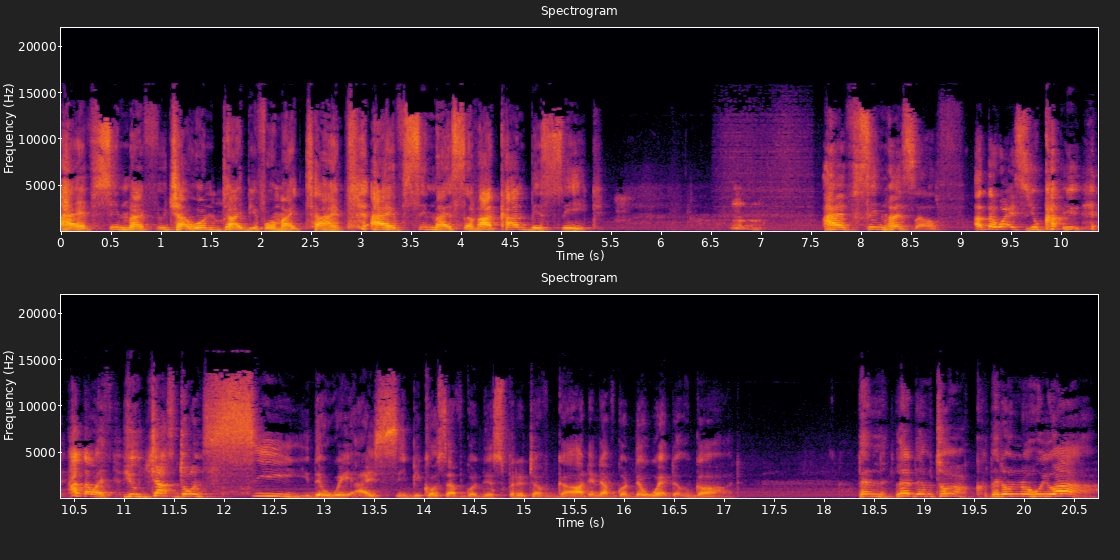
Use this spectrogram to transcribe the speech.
I have seen my future. I won't die before my time. I have seen myself. I can't be sick. I have seen myself. Otherwise, you can't. You, otherwise, you just don't see the way I see because I've got the Spirit of God and I've got the Word of God. Then let them talk. They don't know who you are.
